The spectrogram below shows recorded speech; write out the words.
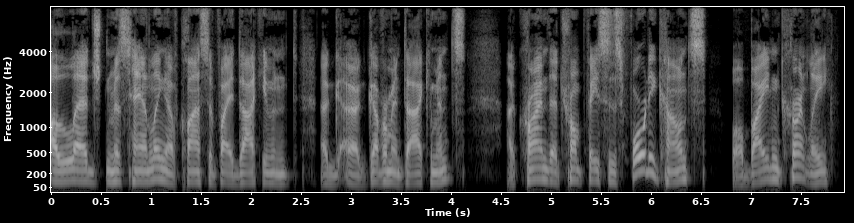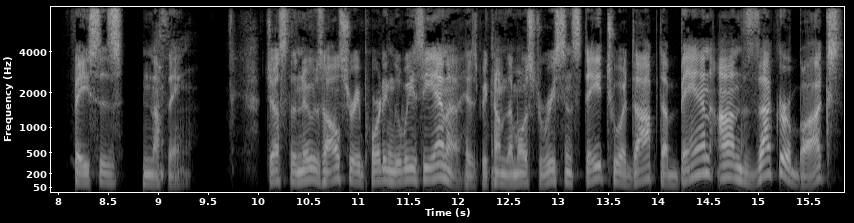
alleged mishandling of classified document, uh, uh, government documents, a crime that Trump faces 40 counts, while Biden currently faces nothing. Just the News also reporting Louisiana has become the most recent state to adopt a ban on Zuckerbucks.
